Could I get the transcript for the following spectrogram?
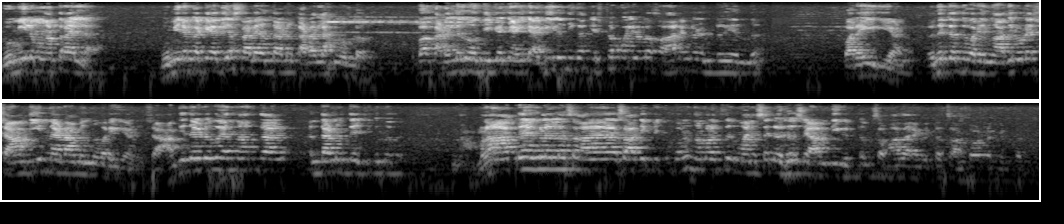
ഭൂമിയിൽ മാത്രമല്ല ഭൂമിയിലെ കട്ടി അധിക സ്ഥലം എന്താണ്? കടലാണുള്ളത്. അപ്പൊ കടലിൽ നോക്കിക്കഴിഞ്ഞാൽ അതിന്റെ അടിയിൽ നിങ്ങൾക്ക് ഇഷ്ടം പോലെയുള്ള സാധനങ്ങളുണ്ട് എന്ന് പറയുകയാണ്. എന്നിട്ട് എന്ത് പറയുന്നു? അതിലൂടെ ശാന്തിയും നേടാമെന്ന് പറയുകയാണ്. ശാന്തി നേടുക എന്ന എന്താണ് എന്താണ് ഉദ്ദേശിക്കുന്നത്? നമ്മൾ ആഗ്രഹങ്ങളെല്ലാം സാധിപ്പിക്കുമ്പോൾ നമ്മൾക്ക് മനസ്സിന് ഒരു ശാന്തി കിട്ടും സമാധാനം കിട്ടും സന്തോഷം കിട്ടും.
